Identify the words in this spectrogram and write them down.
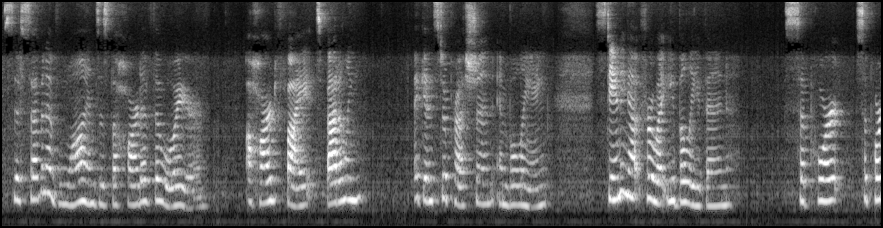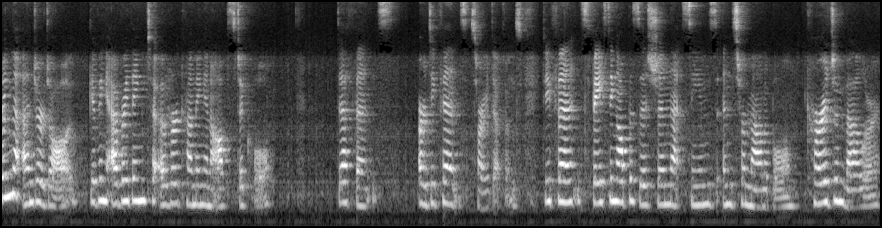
So Seven of Wands is the heart of the warrior. A hard fight, battling against oppression and bullying standing up for what you believe in, support supporting the underdog, giving everything to overcoming an obstacle. Defense or defense, sorry, defense. Defense facing opposition that seems insurmountable. Courage and valor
